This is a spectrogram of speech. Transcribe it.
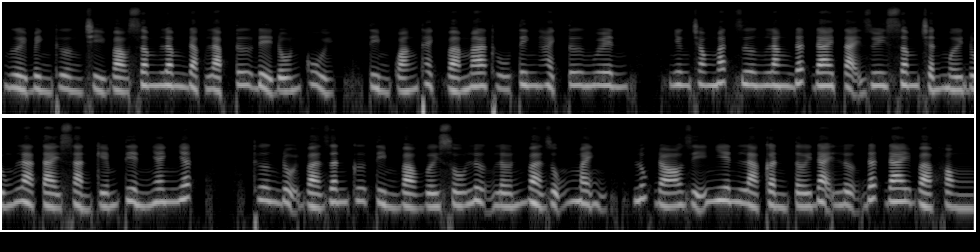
Người bình thường chỉ vào xâm lâm đặc lạp tư để đốn củi, tìm quáng thạch và ma thú tinh hạch tư nguyên. Nhưng trong mắt Dương Lăng đất đai tại Duy Sâm Trấn mới đúng là tài sản kiếm tiền nhanh nhất. Thương đội và dân cư tìm vào với số lượng lớn và dũng mạnh. Lúc đó dĩ nhiên là cần tới đại lượng đất đai và phòng.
